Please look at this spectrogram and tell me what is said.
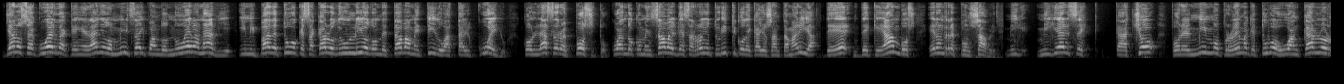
Ya no se acuerda que en el año 2006, cuando no era nadie, y mi padre tuvo que sacarlo de un lío donde estaba metido hasta el cuello con Lázaro Espósito cuando comenzaba el desarrollo turístico de Cayo Santa María, de, de que ambos eran responsables. Miguel se cachó por el mismo problema que tuvo Juan Carlos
